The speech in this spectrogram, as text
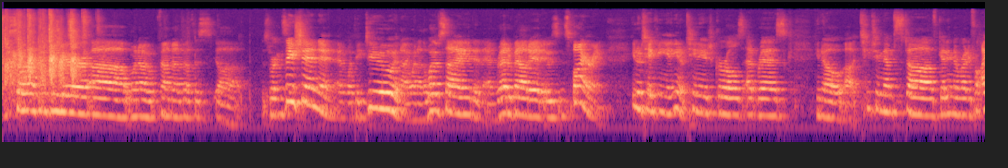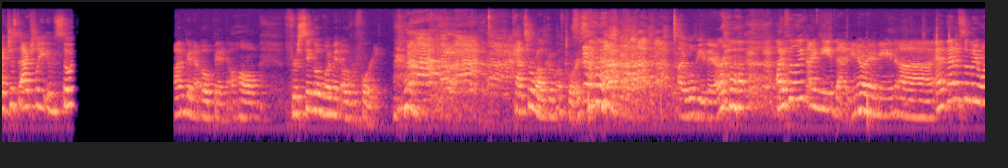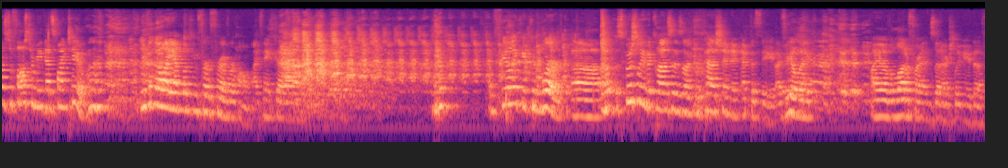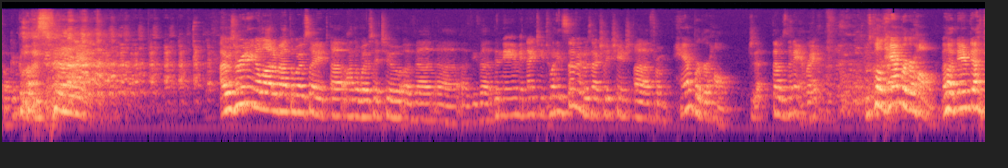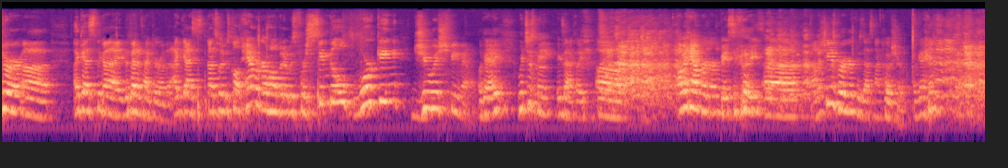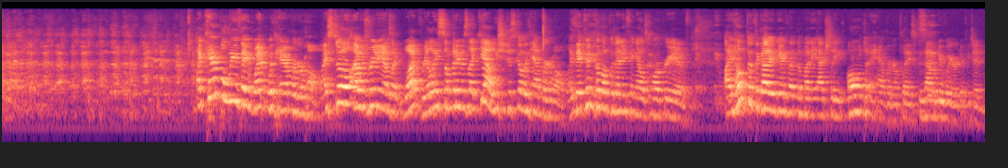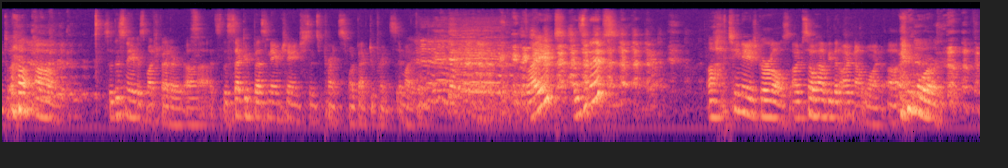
I'm so happy to be here. Uh, when I found out about this uh, this organization and, and what they do, and I went on the website and, and read about it, it was inspiring you know, taking you know, teenage girls at risk, you know, uh, teaching them stuff, getting them ready for. I just actually, it was so. I'm going to open a home for single women over 40. Cats are welcome, of course. I will be there. I feel like I need that, you know what I mean? Uh, and then if somebody wants to foster me, that's fine too. Even though I am looking for a forever home. I think. Uh, I feel like it could work, uh, especially the classes on compassion and empathy. I feel like I have a lot of friends that actually need that fucking class. You know what I mean? I was reading a lot about the website, uh, on the website too, about uh, Aviva. The name in 1927 was actually changed uh, from Hamburger Home. That was the name, right? It was called Hamburger Home, uh, named after uh, I guess the guy, the benefactor of it. I guess that's what it was called, Hamburger Home, but it was for single working Jewish female, okay? Which is me, exactly. Uh, I'm a hamburger, basically. Uh, not a cheeseburger, because that's not kosher, okay? I can't believe they went with Hamburger Home. I still, I was reading, I was like, what, really? Somebody was like, yeah, we should just go with Hamburger Home. Like, they couldn't come up with anything else more creative. I hope that the guy who gave them the money actually owned a hamburger place, because that would be weird if he didn't. um, so this name is much better. Uh, it's the second best name change since Prince went back to Prince, in my opinion. right? Isn't it? Uh, teenage girls. I'm so happy that I'm not one uh, anymore.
